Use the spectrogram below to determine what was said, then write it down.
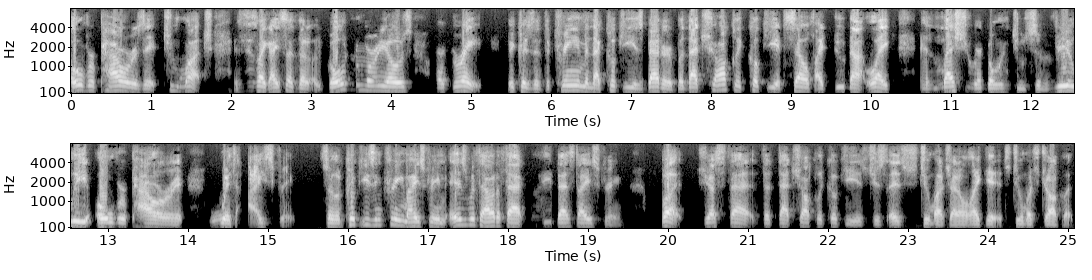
overpowers it too much. It's just like I said, the golden Oreos are great because of the cream and that cookie is better, but that chocolate cookie itself I do not like unless you are going to severely overpower it with ice cream. So the cookies and cream ice cream is without a fact the best ice cream, but just that that, that chocolate cookie is just is too much. I don't like it. It's too much chocolate.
